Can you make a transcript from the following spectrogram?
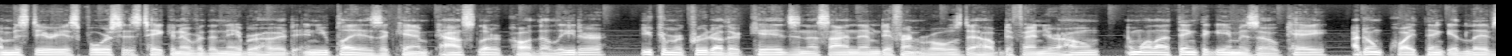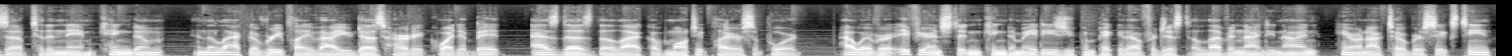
A mysterious force has taken over the neighborhood, and you play as a camp counselor called the Leader. You can recruit other kids and assign them different roles to help defend your home. And while I think the game is okay, I don't quite think it lives up to the name Kingdom, and the lack of replay value does hurt it quite a bit, as does the lack of multiplayer support. However, if you're interested in Kingdom 80s, you can pick it up for just $11.99 here on October 16th.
